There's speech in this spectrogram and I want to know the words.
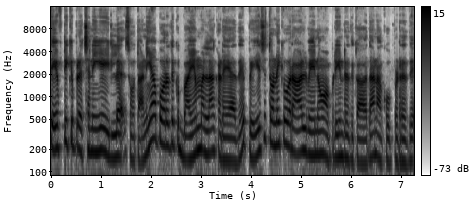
சேஃப்டிக்கு பிரச்சனையே இல்லை. ஸோ தனியாக போகிறதுக்கு பயமெல்லாம் கிடையாது. பேச்சு துணைக்கு ஒரு ஆள் வேணும் அப்படின்றதுக்காக தான் நான் கூப்பிடுறது.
